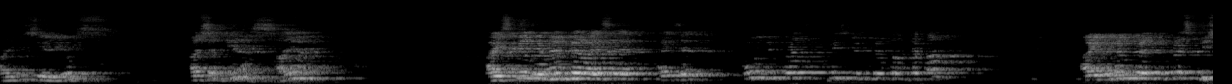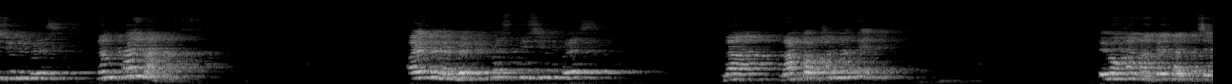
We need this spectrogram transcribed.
are you serious? I said, yes, I am. I still remember I said, I said, who the first Miss Universe of Japan? I remember the first Miss Universe ng Thailand. I remember the first Miss Universe na natokhan natin. Tinokhan natin dahil kasi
